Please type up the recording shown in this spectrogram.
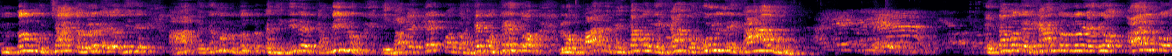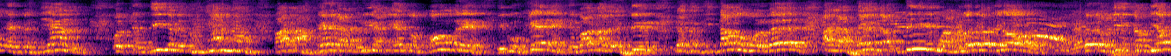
sus dos muchachos, gloria a Dios, dicen, ah, tenemos nosotros que seguir el camino. Y ¿sabe qué? Cuando hacemos eso, los padres estamos dejando un legado. Aleluya. Estamos dejando, gloria a Dios, algo especial. Porque el día de mañana van a ser, aleluya, esos hombres y mujeres que van a decir, necesitamos volver a la senda antigua, gloria a Dios. Pero si cambiamos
